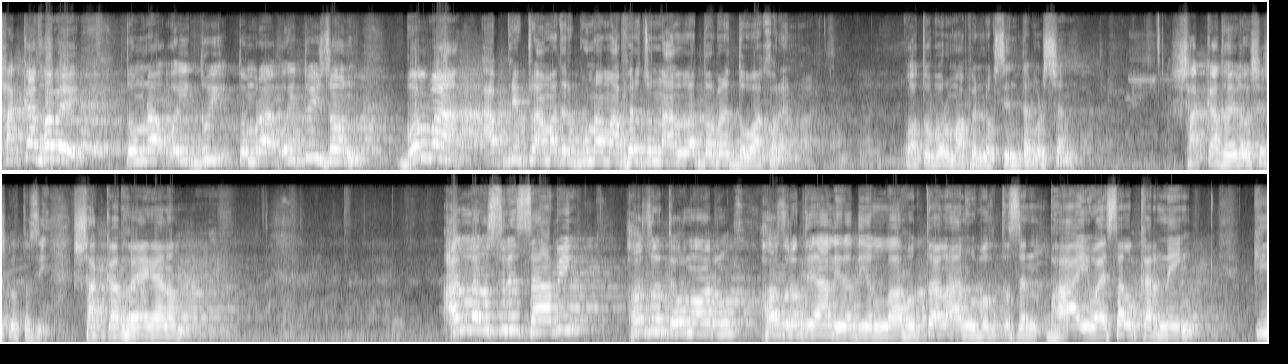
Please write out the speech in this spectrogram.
সাক্ষাৎ হবে, তোমরা ওই দুই, তোমরা ওই দুইজন বলবা, আপনি একটু আমাদের গুণা মাফের জন্য আল্লাহর দরবারে দোয়া করেন। কত বড় মাফের লোক চিন্তা করছেন। সাক্ষাৎ হয়ে গেল, শেষ করতেছি। সাক্ষাৎ হয়ে গেল। আল্লাহ রসুলের সাহাবি হজরত ওমর হজরতে আলী রাদি আল্লাহ আনহু বলতেছেন, ভাই, ওয়াইসাল কারণেই কি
